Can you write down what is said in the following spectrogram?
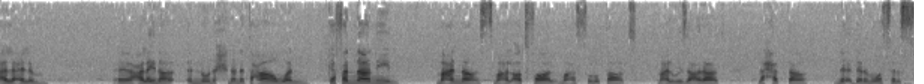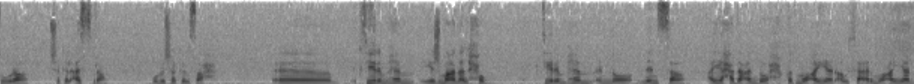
العلم. آه، علينا أنه نحن نتعاون كفنانين مع الناس مع الأطفال مع السلطات مع الوزارات لحتى نقدر نوصل الصورة بشكل أسرع وبشكل صح. آه، كثير مهم يجمعنا الحب. كثير مهم أنه ننسى أي حدا عنده حقد معين أو ثأر معين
